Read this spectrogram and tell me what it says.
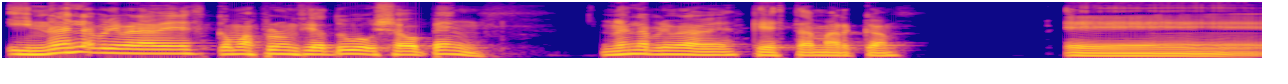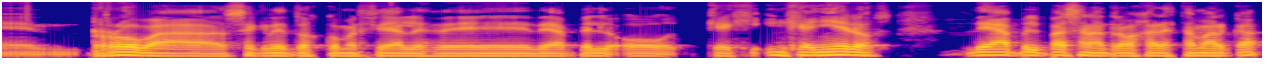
Y no es la primera vez, como has pronunciado tú, Xiaopeng, no es la primera vez que esta marca eh, roba secretos comerciales de, Apple o que ingenieros de Apple pasan a trabajar a esta marca,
